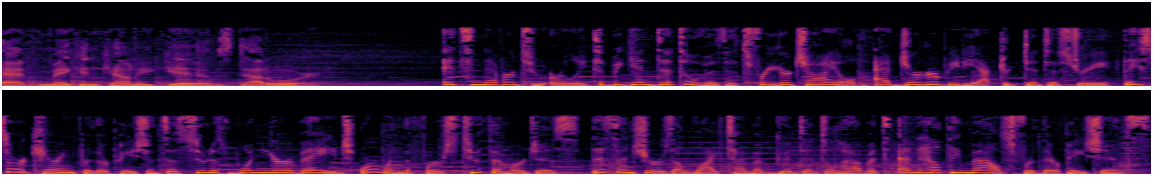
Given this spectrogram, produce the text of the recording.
at maconcountygives.org. It's never too early to begin dental visits for your child. At Jurger Pediatric Dentistry, they start caring for their patients as soon as one year of age or when the first tooth emerges. This ensures a lifetime of good dental habits and healthy mouths for their patients.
